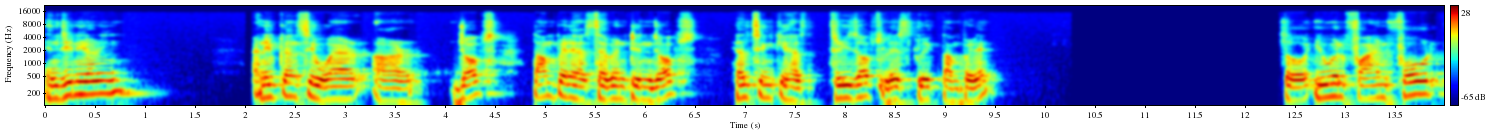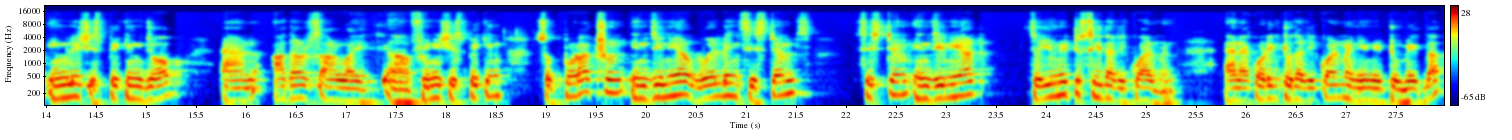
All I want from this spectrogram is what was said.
engineering and you can see where are jobs. Tampere has 17 jobs. Helsinki has 3 jobs. Let's click Tampere. So you will find 4 English speaking job and others are like uh, Finnish speaking. So production engineer, welding systems, system engineer. So you need to see the requirement and according to the requirement you need to make the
